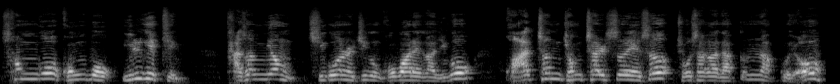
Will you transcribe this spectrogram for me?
선거 공보 일개팀 다섯 명 직원을 지금 고발해가지고 과천경찰서에서 조사가 다 끝났고요.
